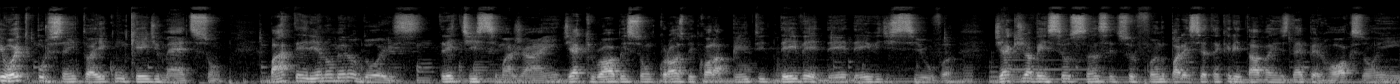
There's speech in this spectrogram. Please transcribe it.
8% aí com Cade Madison. Bateria número 2, tretíssima já, hein? Jack Robinson, Crosby Colapinto e DVD, David Silva. Jack já venceu o Sunset surfando, parecia até que ele tava em Snapper Rocks ou em,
